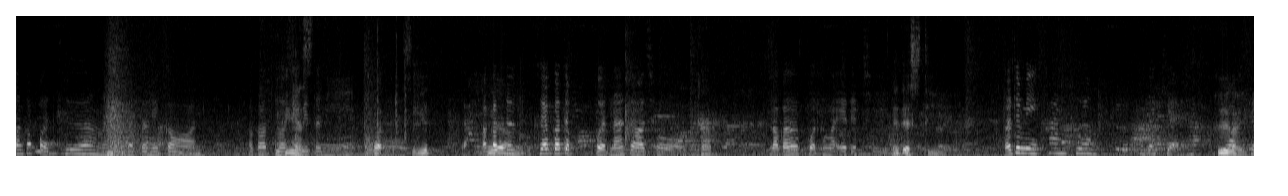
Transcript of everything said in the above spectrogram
ตอนก็เปิดเครื่องนะเปิดตัวนี้ก่อน แล้วก็ตัวส EPS วิตช์ตัวนี้ก็สวิตช์ จ้ะแล้วก็เครื่จะอง เครื่องก็จะเปิดหน้าจอโชว์ครับ เราก็กดคำว่า SFT SST แล้วจะมีข้างเครื่องมันจะเขียนคืออะไร เท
